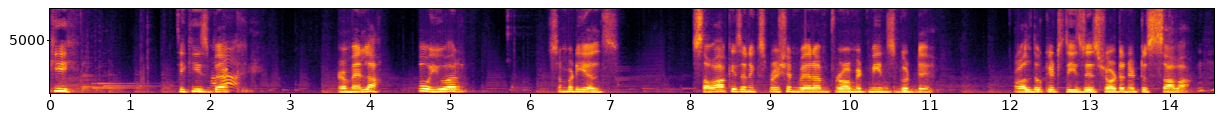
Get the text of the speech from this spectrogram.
Tiki. Tiki's back. Ramela. Oh, you are somebody else. Sav'aaq is an expression where I'm from. It means good day. Although kids these days shorten it to Sawa. Mm-hmm.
